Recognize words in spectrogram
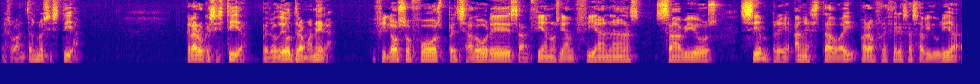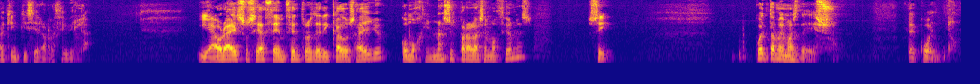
Eso antes no existía. Claro que existía, pero de otra manera. Filósofos, pensadores, ancianos y ancianas, sabios, siempre han estado ahí para ofrecer esa sabiduría a quien quisiera recibirla. ¿Y ahora eso se hace en centros dedicados a ello, como gimnasios para las emociones? Sí. Cuéntame más de eso. Te cuento.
